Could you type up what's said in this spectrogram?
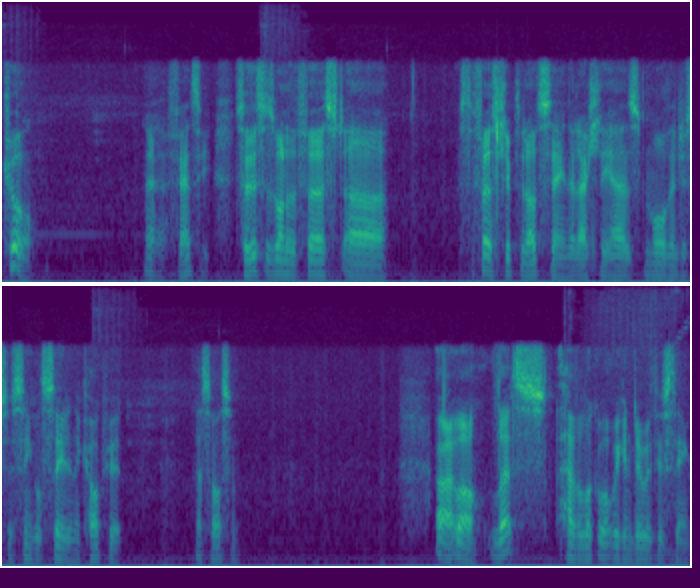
Cool. Yeah, fancy. So this is one of the first, uh, it's the first ship that I've seen that actually has more than just a single seat in the cockpit. That's awesome. Alright, well, let's have a look at what we can do with this thing.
